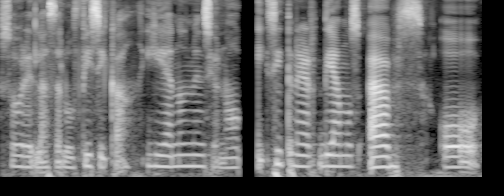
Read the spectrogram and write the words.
sobre la salud física y ella nos mencionó si tener, digamos, abs o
